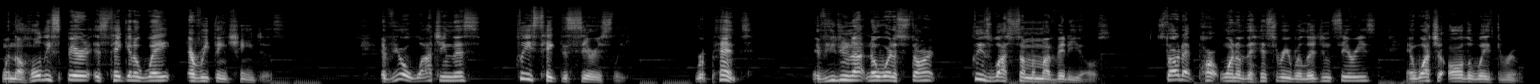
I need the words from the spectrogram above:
When the Holy Spirit is taken away, everything changes. If you're watching this, please take this seriously. Repent. If you do not know where to start, please watch some of my videos. Start at part one of the History Religion series and watch it all the way through.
